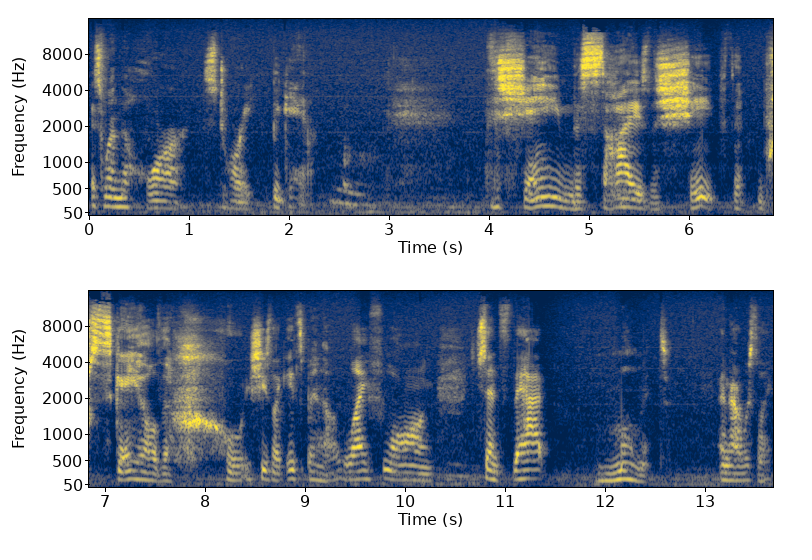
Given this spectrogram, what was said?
is when the horror story began the shame, the size, the shape, the scale, the she's like, it's been a lifelong since that moment. And I was like,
